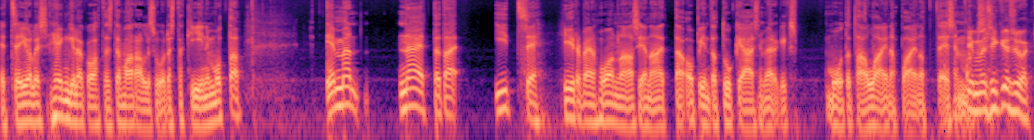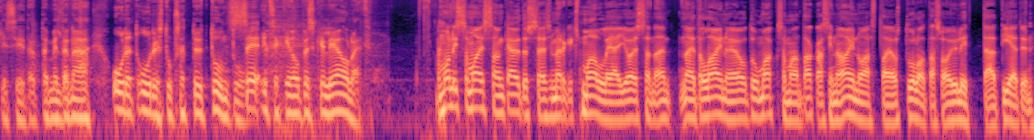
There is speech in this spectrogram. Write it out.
Että se ei olisi henkilökohtaisesta varallisuudesta kiinni, mutta en mä näe tätä itse hirveän huono asiana, että opintotukea esimerkiksi muutetaan lainapainotteisemmaksi. Niin mä kysyäkin siitä, että miltä nämä uudet uudistukset nyt tuntuu. Se, Itsekin opiskelija olet. Monissa maissa on käytössä esimerkiksi malleja, joissa näitä lainoja joutuu maksamaan takaisin ainoastaan, jos tulotaso ylittää tietyn,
